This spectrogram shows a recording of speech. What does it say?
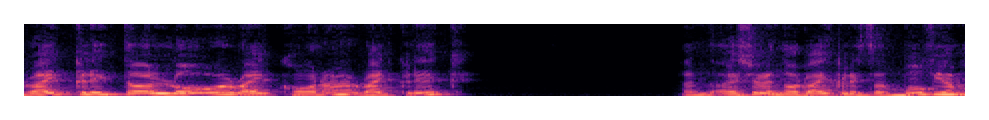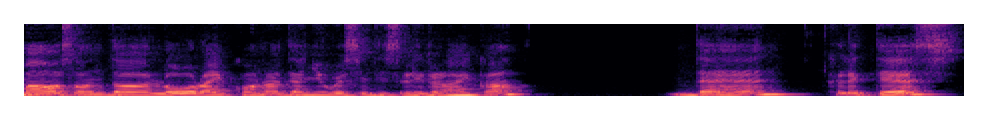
right click the lower right corner, right click. And actually no right click, so move your mouse on the lower right corner, then you will see this little icon. Then click this.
